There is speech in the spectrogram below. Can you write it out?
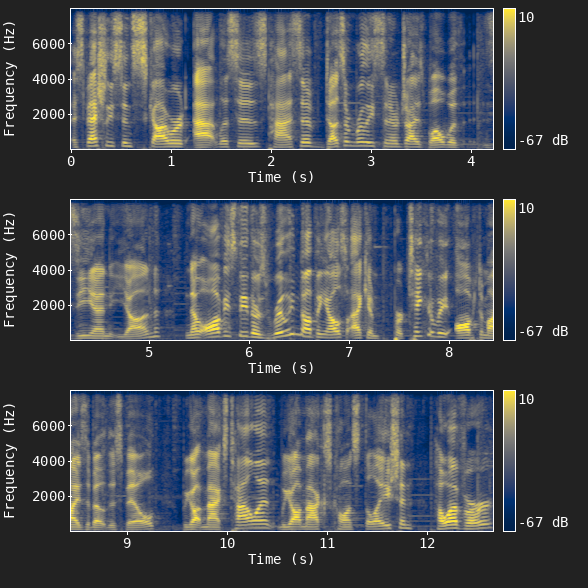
especially since Skyward Atlas's passive doesn't really synergize well with Xian Yun. Now, obviously, there's really nothing else I can particularly optimize about this build. We got max talent, we got max constellation. However,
